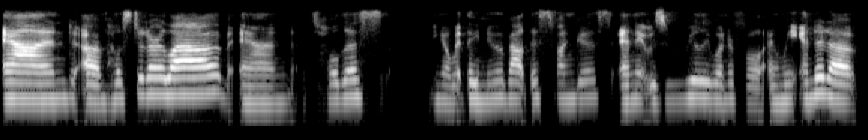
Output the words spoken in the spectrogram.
and um, hosted our lab and told us, you know, what they knew about this fungus. And it was really wonderful. And we ended up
